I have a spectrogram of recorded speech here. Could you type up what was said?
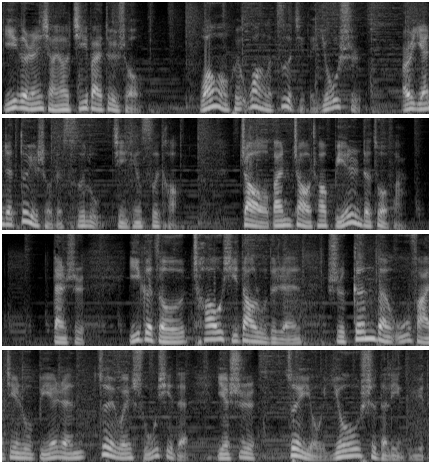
一个人想要击败对手，往往会忘了自己的优势，而沿着对手的思路进行思考，照搬照抄别人的做法。但是，一个走抄袭道路的人是根本无法进入别人最为熟悉的，也是最有优势的领域的。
